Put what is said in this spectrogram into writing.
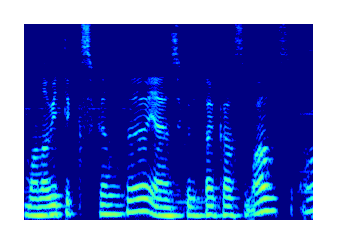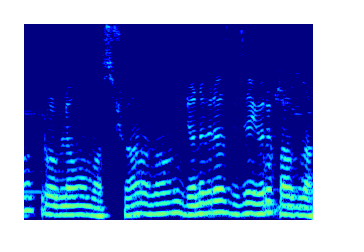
Mana bir tık sıkıntı yani sıkıntıdan kastım az ama problem olmaz. Şu an adamın canı biraz bize göre fazla.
